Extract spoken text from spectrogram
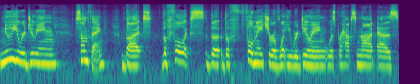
knew you were doing something, but the full ex- the the full nature of what you were doing was perhaps not as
